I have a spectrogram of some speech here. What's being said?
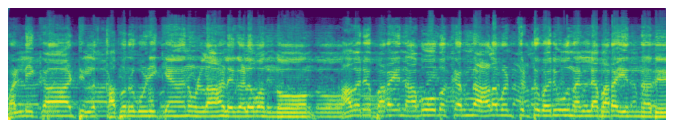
പള്ളിക്കാട്ടിൽ കബർ കുഴിക്കാനുള്ള ആളുകൾ വന്നു. അവർ പറയുന്ന അബൂബക്കറിന്റെ അളവെടുത്തിട്ട് വരൂ എന്നല്ല പറയുന്നത്.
